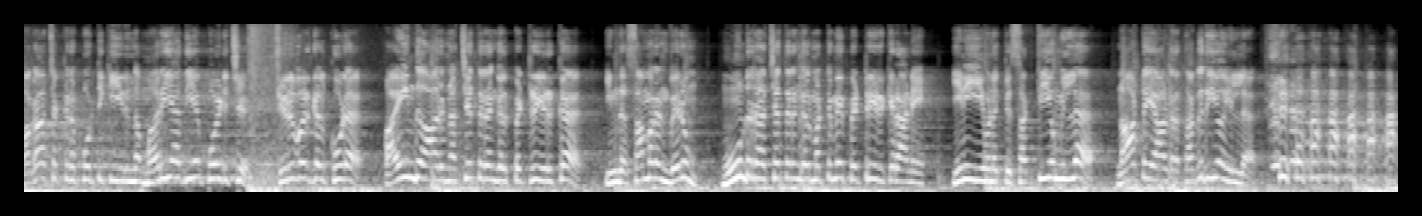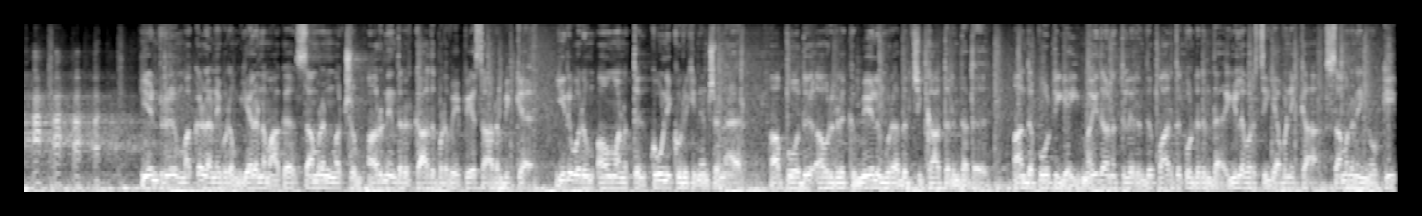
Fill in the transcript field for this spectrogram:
மகா சக்கர போட்டிக்கு இருந்த மரியாதையே போயிடுச்சு. சிறுவர்கள் கூட ஐந்து ஆறு நட்சத்திரங்கள் பெற்று இருக்க இந்த சமரன் வெறும் மூன்று நட்சத்திரங்கள் மட்டுமே பெற்று இருக்கிறானே இனி இவனுக்கு சக்தியும் இல்ல நாட்டை ஆள்ற தகுதியும் இல்ல. என்று மக்கள் அனைவரும் ஏளனமாக சமரன் மற்றும் அருணேந்திரர் காதுபடவே பேச ஆரம்பிக்க இருவரும் அவமானத்தில் கூனி குறுகி நின்றனர். அப்போது அவர்களுக்கு மேலும் ஒரு அதிர்ச்சி காத்திருந்தது. அந்த போட்டியை மைதானத்திலிருந்து பார்த்து கொண்டிருந்த இளவரசி யவனிகா சமரனை நோக்கி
